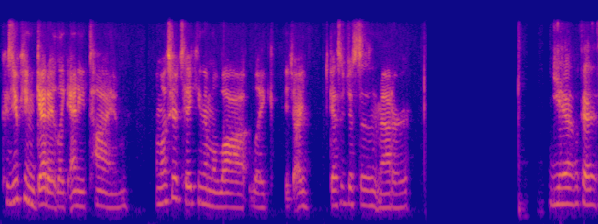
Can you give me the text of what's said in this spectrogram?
because you can get it like any time unless you're taking them a lot like it, I guess it just doesn't matter. Yeah, because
